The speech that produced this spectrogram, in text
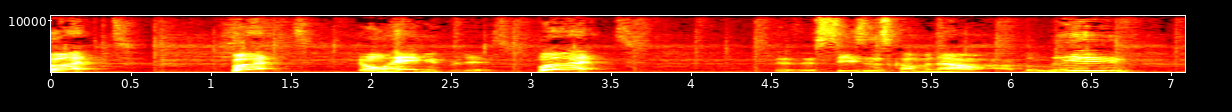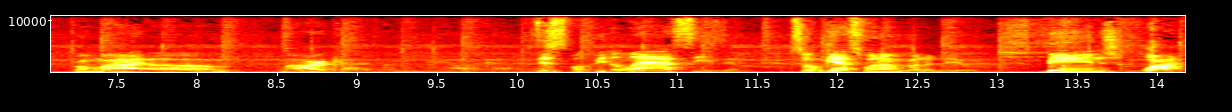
But, but, don't hate me for this, but, the, the season's coming out, I believe, from my, um, my archive, my archive. This is supposed to be the last season. So guess what I'm gonna do? Binge watch.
